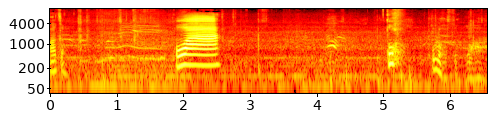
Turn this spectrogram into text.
맞아. 우와. 도. 올라갔어 와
